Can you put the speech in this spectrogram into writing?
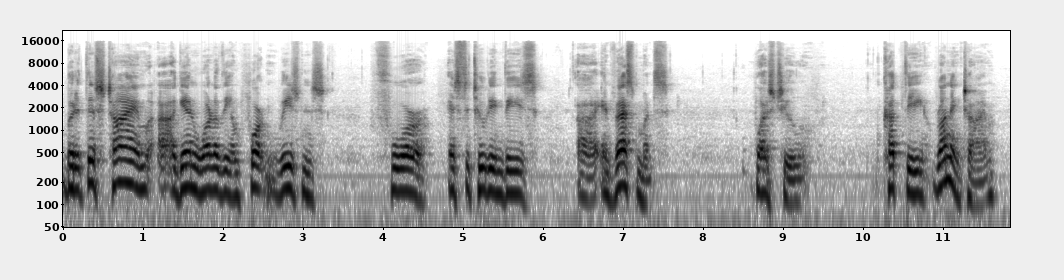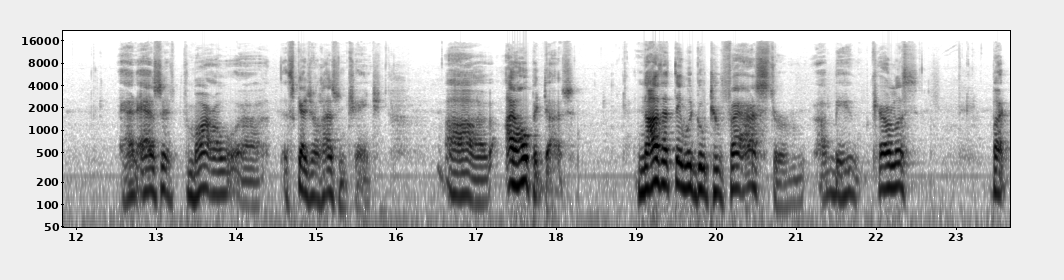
But at this time, uh, again, one of the important reasons for instituting these uh, investments was to cut the running time. And as of tomorrow, uh, the schedule hasn't changed. Uh, I hope it does. Not that they would go too fast or uh, be careless, but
